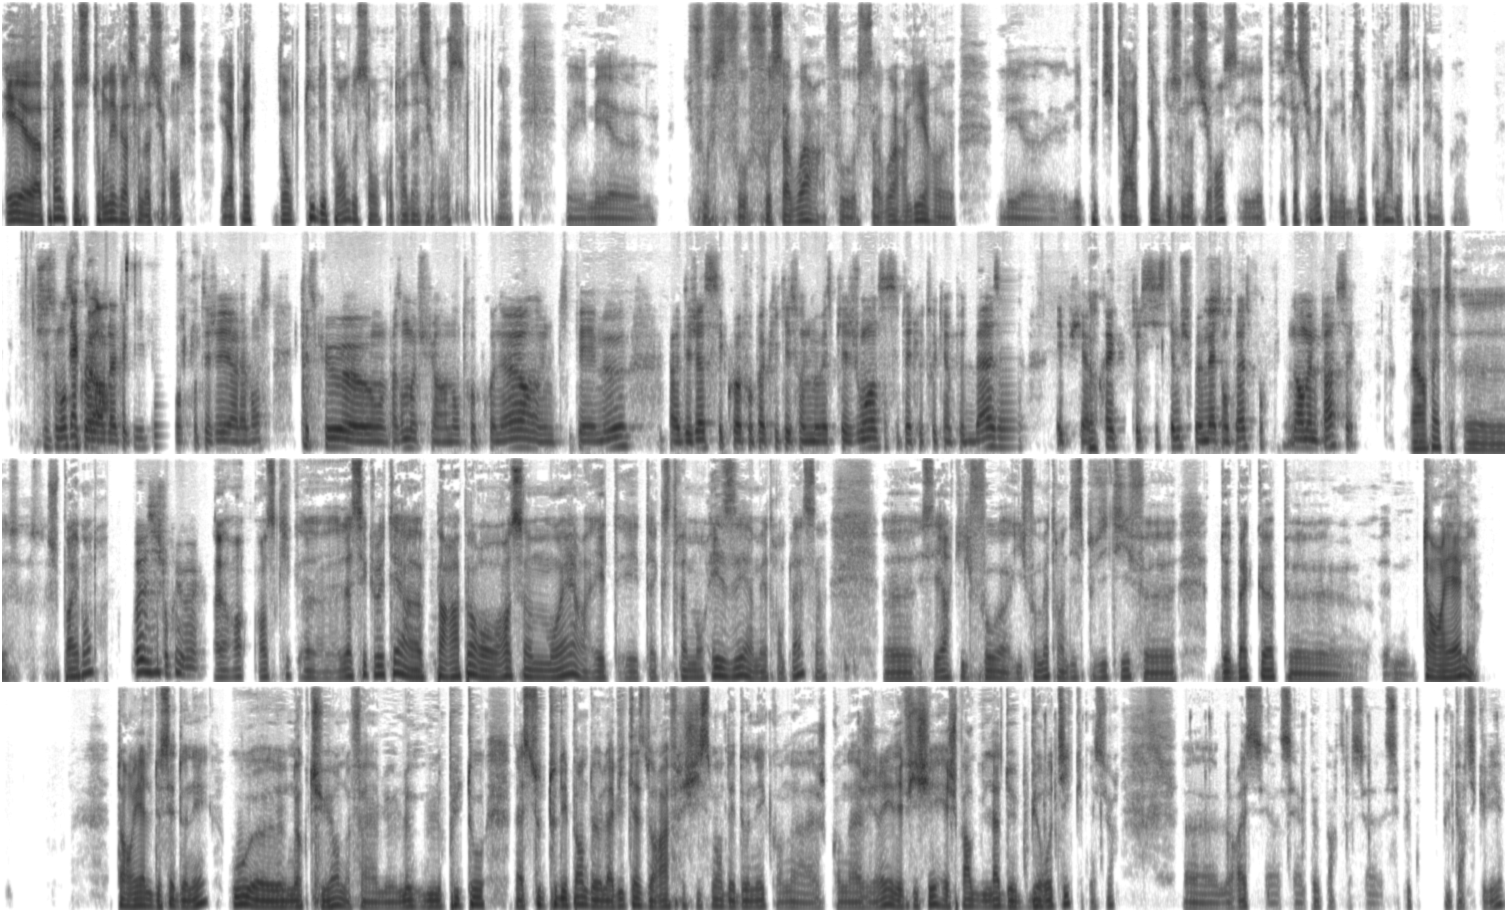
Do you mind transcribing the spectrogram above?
Et euh, après, elle peut se tourner vers son assurance. Et après, donc, tout dépend de son contrat d'assurance. Mais, euh, il faut, faut, faut savoir, faut savoir lire euh, les, euh, les petits caractères de son assurance et, s'assurer qu'on est bien couvert de ce côté-là. Quoi. Justement, c'est quoi alors, la technique pour, se protéger à l'avance? Qu'est-ce que, euh, par exemple, moi, je suis un entrepreneur, une petite PME. Euh, déjà, c'est quoi? Faut pas cliquer sur une mauvaise pièce jointe. Ça, c'est peut-être le truc un peu de base. Et puis après, quel système je peux mettre en place pour Non, même pas. C'est. Bah, en fait, euh, je peux répondre Alors, euh, la sécurité euh, par rapport au ransomware est, extrêmement aisée à mettre en place. hein. Euh, C'est-à-dire qu'il faut, il faut mettre un dispositif euh, de backup euh, temps réel, temps réel de ces données, ou euh, nocturne. Enfin, le, plus tôt, tout, tout dépend de la vitesse de rafraîchissement des données qu'on a, qu'on a à gérer, et des fichiers. Et je parle là de bureautique, bien sûr. Euh, le reste, c'est- un peu c'est plus, plus particulier.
